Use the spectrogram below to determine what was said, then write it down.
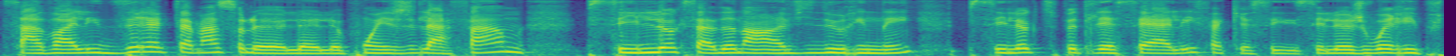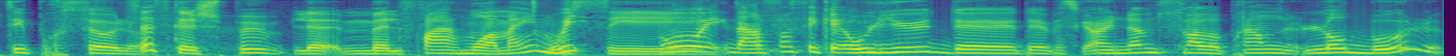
Ça va aller directement sur le, le, le point G de la femme. Puis c'est là que ça donne envie d'uriner. Puis c'est là que tu peux te laisser aller. Fait que c'est c'est le jouet réputé pour ça. Là. Ça, est-ce que je peux le- me le faire moi-même? ou Oui. c'est... Oui, oui. Dans le fond, c'est qu'au lieu de, de parce qu'un homme souvent va prendre l'autre boule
